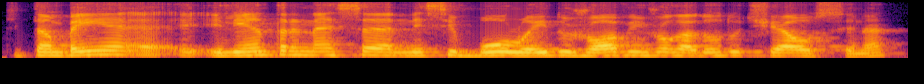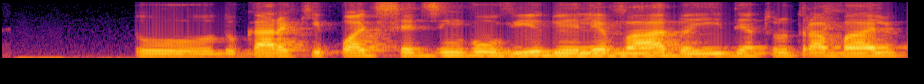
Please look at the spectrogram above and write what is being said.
que também é, ele entra nessa, nesse bolo aí do jovem jogador do Chelsea, né? Do, do cara que pode ser desenvolvido e elevado aí dentro do trabalho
